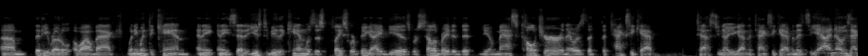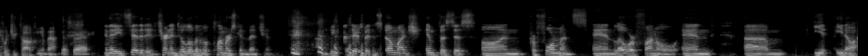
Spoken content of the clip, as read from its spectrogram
um, that he wrote a, a, while back when he went to Cannes, and he and he said it used to be that Cannes was this place where big ideas were celebrated, that you know mass culture, and there was the the taxi cab test. You know, you got in the taxi cab, and they'd say, "Yeah, I know exactly what you're talking about." That's right. And then he said that it turned into a little bit of a plumbers convention um, because there's been so much emphasis on performance and lower funnel and um, you, you know,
